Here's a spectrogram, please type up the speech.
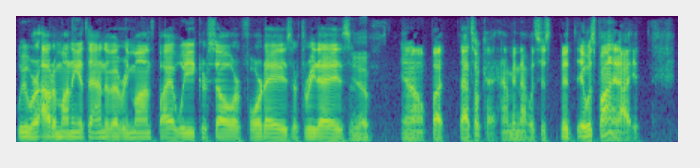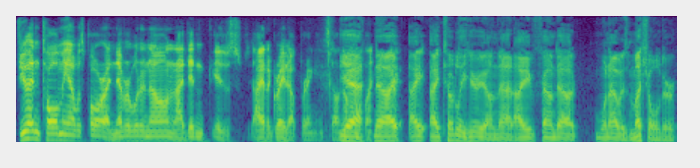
we were out of money at the end of every month by a week or so, or four days, or three days. and, Yep. You know, but that's okay. I mean, that was just it. It was fine. I if you hadn't told me I was poor, I never would have known, and I didn't. It was I had a great upbringing, so no yeah. complaint. No, I, I, I totally hear you on that. I found out when I was much older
